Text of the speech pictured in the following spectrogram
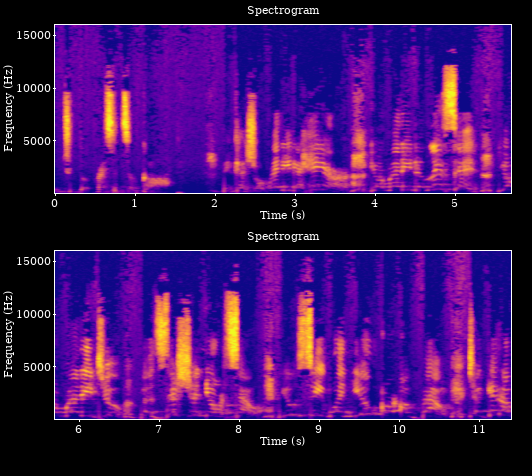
into the presence of God because you're ready to hear, you're ready to listen, you're ready to position yourself. You see, when you are about to get a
